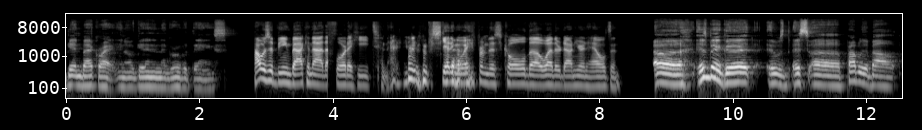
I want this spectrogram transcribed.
getting back right, you know, getting in the groove of things. How was it being back in that Florida heat and just getting away from this cold uh, weather down here in Hamilton? Uh, it's been good. It was it's uh probably about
